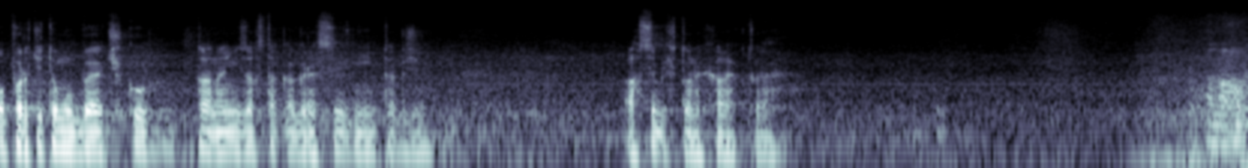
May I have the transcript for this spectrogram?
oproti tomu B ta není zas tak agresivní, takže asi bych to nechal, jak to je. Ano.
